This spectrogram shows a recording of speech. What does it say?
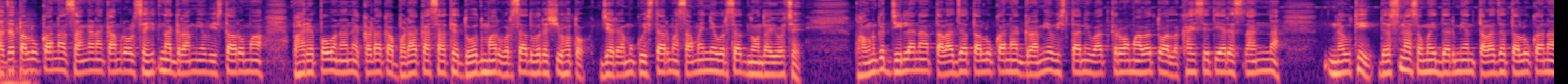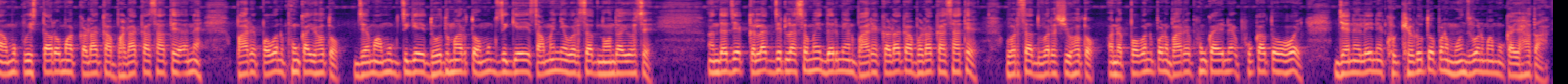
તળાજા તાલુકાના સાંગણા, કામરોળ સહિતના ગ્રામ્ય વિસ્તારોમાં ભારે પવન અને કડાકા ભડાકા સાથે ધોધમાર વરસાદ વરસ્યો હતો, જ્યારે અમુક વિસ્તારમાં સામાન્ય વરસાદ નોંધાયો છે. ભાવનગર જિલ્લાના તળાજા તાલુકાના ગ્રામ્ય વિસ્તારની વાત કરવામાં આવે તો આ લખાય છે ત્યારે સાંજના નવથી દસના સમય દરમિયાન તળાજા તાલુકાના અમુક વિસ્તારોમાં કડાકા, ભડાકા સાથે અને ભારે પવન ફૂંકાયો હતો, જેમાં અમુક જગ્યાએ ધોધમાર તો અમુક જગ્યાએ સામાન્ય વરસાદ નોંધાયો છે. અંદાજે એક કલાક જેટલા સમય દરમિયાન ભારે કડાકા ભડાકા સાથે વરસાદ વરસ્યો હતો અને પવન પણ ભારે ફૂંકાઈને ફૂંકાતો હોય, જેને લઈને ખેડૂતો પણ મૂંઝવણમાં મુકાયા હતા.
